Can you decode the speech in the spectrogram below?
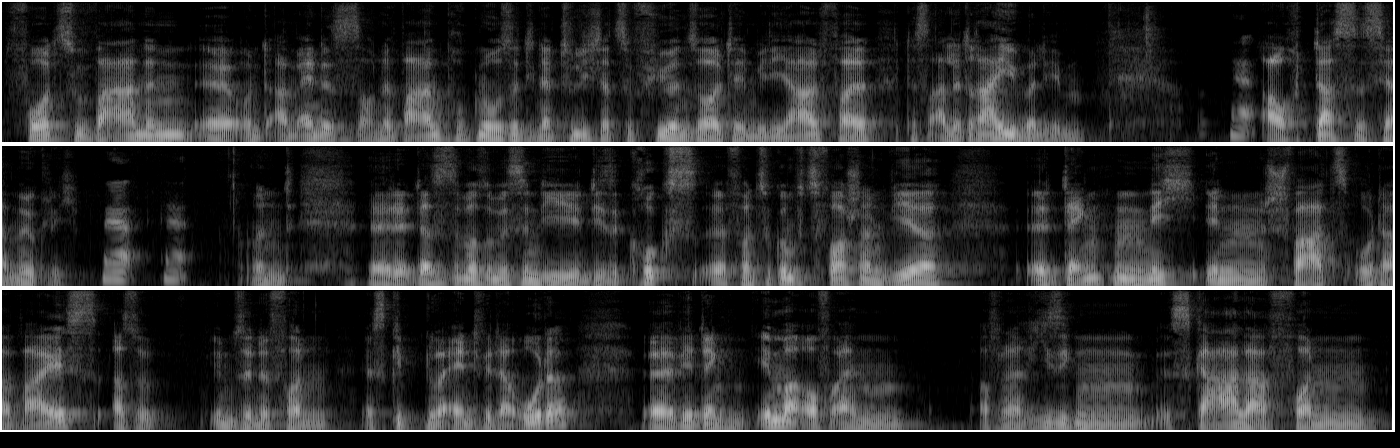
vorzuwarnen äh, und am Ende ist es auch eine Warnprognose, die natürlich dazu führen sollte, im Idealfall, dass alle drei überleben. Ja. Auch das ist ja möglich. Ja, ja. Und äh, das ist immer so ein bisschen die, diese Krux äh, von Zukunftsforschern. Wir äh, denken nicht in Schwarz oder Weiß, also im Sinne von es gibt nur entweder oder. Äh, wir denken immer auf einem auf einer riesigen Skala von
